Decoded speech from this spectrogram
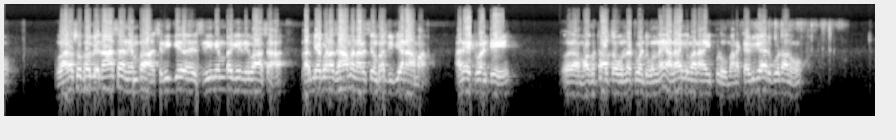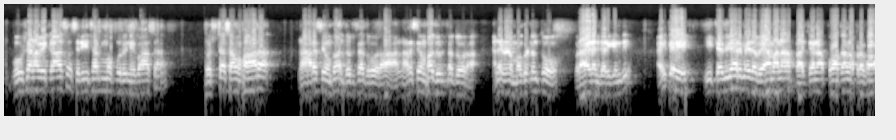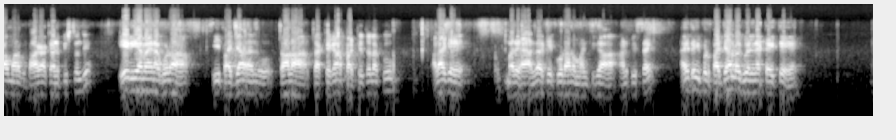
వరశుభ వినాశ నింబ శ్రీ శ్రీనింబగిరి నివాస భవ్యగుణధామ నరసింహ దివ్యనామ అనేటువంటి మగుటాలతో మకుటాలతో ఉన్నటువంటి ఉన్నాయి. అలాగే మన ఇప్పుడు మన కవి గారు కూడాను భూషణ వికాస శ్రీధర్మపురి నివాస దుష్ట సంహార నరసింహ దుర్తదూర నరసింహ దుర్తదూర అనేటువంటి అనే మకుటంతో వ్రాయడం జరిగింది. అయితే ఈ కవి గారి మీద వేమన భజన పోతన ప్రభావం మనకు బాగా కనిపిస్తుంది. ఏది ఏమైనా కూడా ఈ పద్యాలు చాలా చక్కగా పట్టితులకు అలాగే మరి అందరికీ కూడా మంచిగా అనిపిస్తాయి. అయితే ఇప్పుడు పద్యాల్లోకి వెళ్ళినట్టయితే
